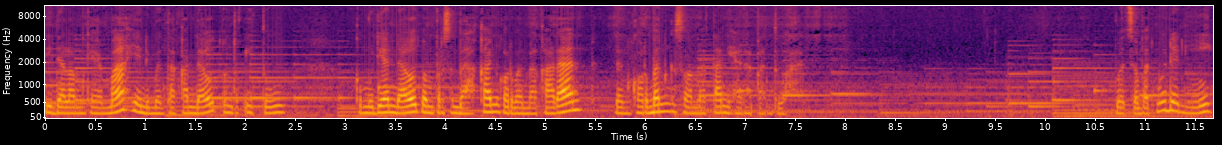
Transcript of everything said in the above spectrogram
Di dalam kemah yang dibentangkan Daud untuk itu, Kemudian Daud mempersembahkan korban bakaran dan korban keselamatan di hadapan Tuhan. Buat sobat muda nih,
